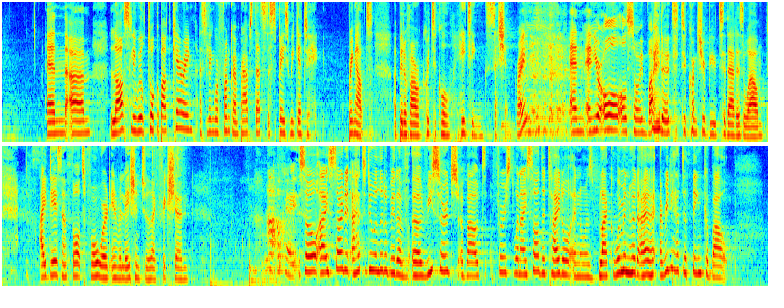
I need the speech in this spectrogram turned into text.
And um, lastly, we'll talk about caring as lingua franca, and perhaps that's the space we get to ha- bring out a bit of our critical hating session, right? and, and you're all also invited to contribute to that as well. Ideas and thoughts forward in relation to like fiction. Ah, okay. So I started. I had to do a little bit of uh, research about first when I saw the title and it was Black Womanhood. I, I really had to think about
